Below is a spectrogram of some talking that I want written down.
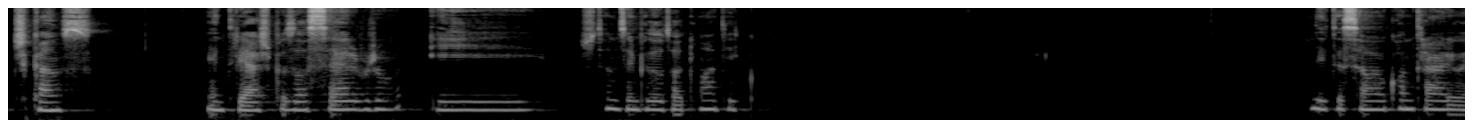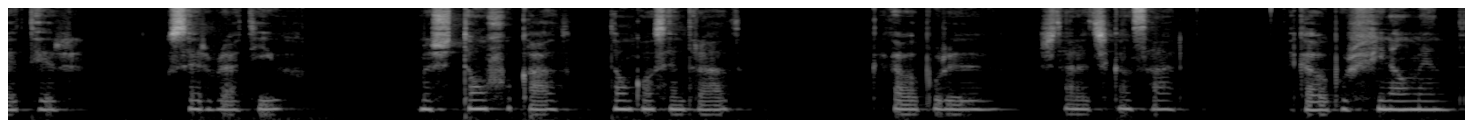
descanso, entre aspas, ao cérebro e estamos em piloto automático. A meditação é o contrário, é ter o cérebro ativo, mas tão focado, tão concentrado, que acaba por eh, estar a descansar, acaba por finalmente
